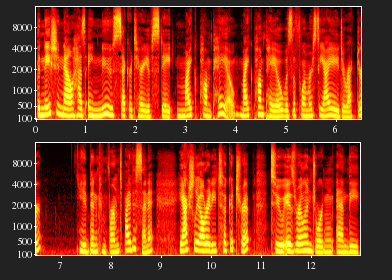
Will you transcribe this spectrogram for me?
the nation now has a new Secretary of State, Mike Pompeo. Mike Pompeo was the former CIA director. He had been confirmed by the Senate. He actually already took a trip to Israel and Jordan, and the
